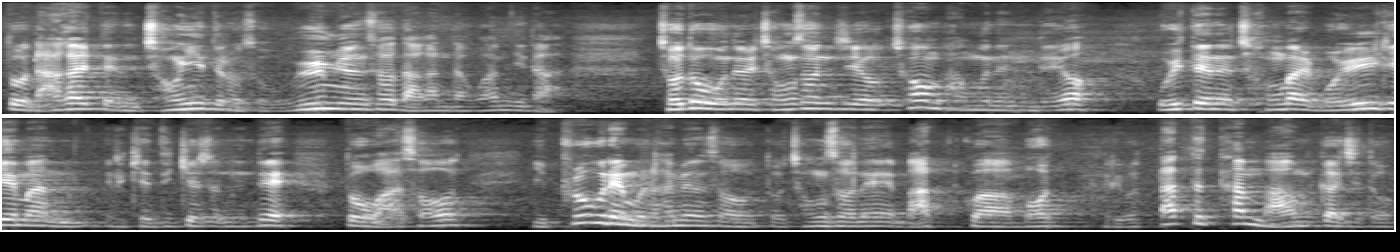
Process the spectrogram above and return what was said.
또 나갈 때는 정이 들어서 울면서 나간다고 합니다. 저도 오늘 정선 지역 처음 방문했는데요. 올 때는 정말 멀게만 이렇게 느껴졌는데 또 와서 이 프로그램을 하면서 또 정선의 맛과 멋 그리고 따뜻한 마음까지도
